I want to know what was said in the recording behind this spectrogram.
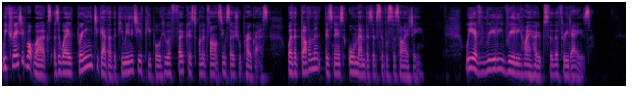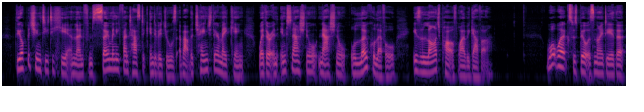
We created What Works as a way of bringing together the community of people who are focused on advancing social progress, whether government, business, or members of civil society. We have really, really high hopes for the three days. The opportunity to hear and learn from so many fantastic individuals about the change they're making, whether at an international, national, or local level, is a large part of why we gather. What Works was built as an idea that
